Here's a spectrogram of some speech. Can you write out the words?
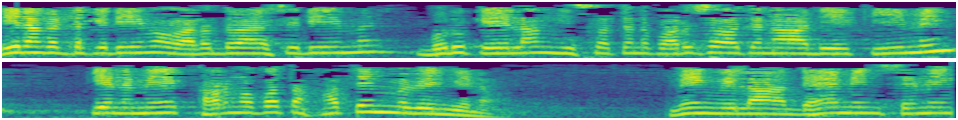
ඊළඟට කිරීම වරදවා සිටීම බොරු කේලම් ඉස්වචන පරුසවචන ආදී කීමෙන් කියන මේ කර්මපත හතෙන්ම වෙන් වෙනවා. වෙන් වෙලා දැහැමින් සෙමින්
